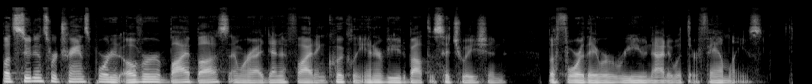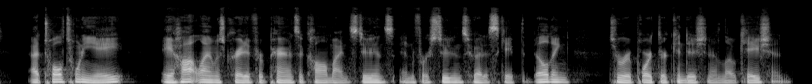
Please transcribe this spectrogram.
But students were transported over by bus and were identified and quickly interviewed about the situation before they were reunited with their families. At 1228, a hotline was created for parents of Columbine students and for students who had escaped the building to report their condition and location.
